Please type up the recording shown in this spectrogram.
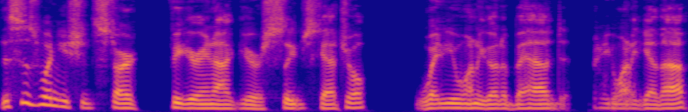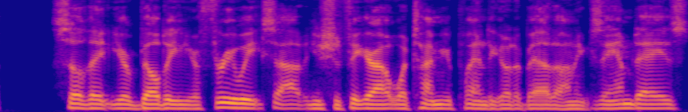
This is when you should start figuring out your sleep schedule, when you want to go to bed, when you want to get up, so that you're building your three weeks out. And you should figure out what time you plan to go to bed on exam days,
